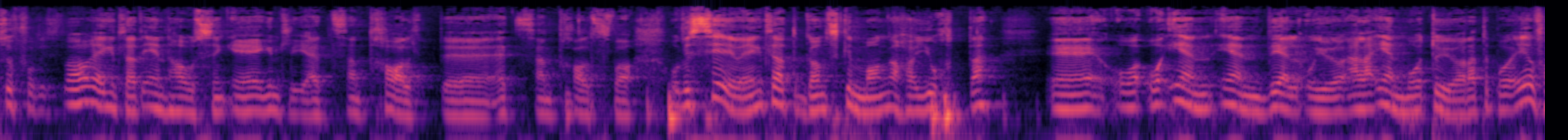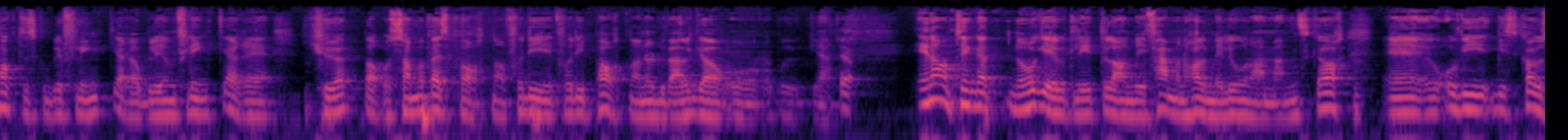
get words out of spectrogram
så får vi svare egentlig at inhousing er egentlig et sentralt, eh, et sentralt svar. Og vi ser jo egentlig at ganske mange har gjort det. Og eller en måte å gjøre dette på, er jo faktisk å bli flinkere. og bli en flinkere kjøper og samarbeidspartner for de, for de partnerne du velger å, å bruke. Ja. En annen ting er at Norge er jo et lite land. Vi er 5,5 millioner mennesker. Eh, og vi, vi, skal jo,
